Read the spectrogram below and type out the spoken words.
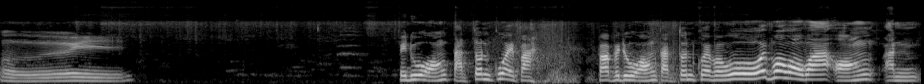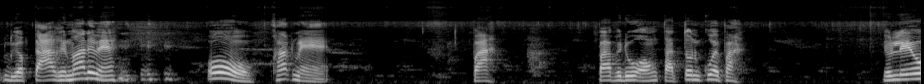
เอ้ยไปดูอ๋องตัดต้นกล้วยปะปาไปดูอ๋องตัดต้นกล้วยปะโอ้ยพ่อบอกว่าอ๋องอันเหลือบตาขึ้นมาได้ไหมโอ้คักแหน่ปะปาไปดูอ๋องตัดต้นกล้วยปะเร็ว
